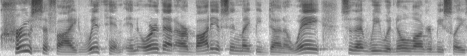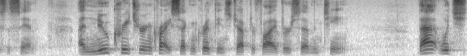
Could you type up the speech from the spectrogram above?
crucified with him in order that our body of sin might be done away so that we would no longer be slaves to sin a new creature in christ 2 corinthians chapter 5 verse 17 that which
